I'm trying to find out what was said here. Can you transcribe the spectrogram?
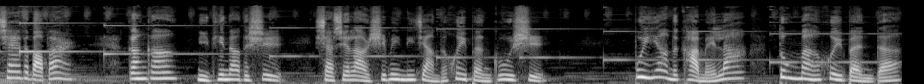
亲爱的宝贝儿，刚刚你听到的是小学老师为你讲的绘本故事《不一样的卡梅拉》动漫绘本的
